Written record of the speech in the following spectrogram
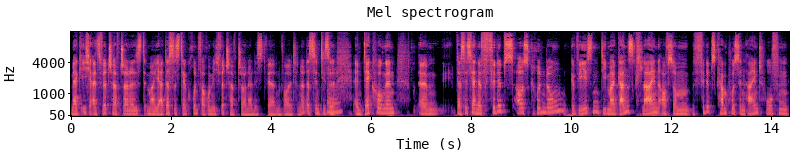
merke ich als Wirtschaftsjournalist immer, ja, das ist der Grund, warum ich Wirtschaftsjournalist werden wollte. Ne? Das sind diese mhm. Entdeckungen. Ähm, das ist ja eine Philips-Ausgründung gewesen, die mal ganz klein auf so einem Philips-Campus in Eindhoven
